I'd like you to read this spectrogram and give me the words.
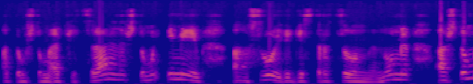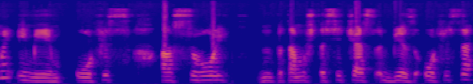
о том, что мы официально, что мы имеем а, свой регистрационный номер, а что мы имеем офис а, свой, потому что сейчас без офиса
